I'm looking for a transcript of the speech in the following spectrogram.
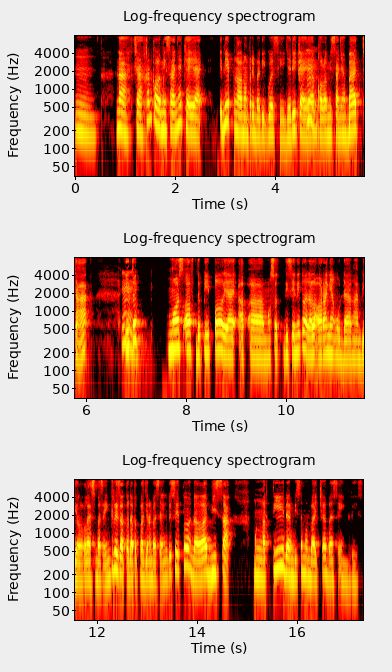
Hmm. Nah, Cah, kan kalau misalnya kayak ini pengalaman pribadi gue sih. Jadi kayak hmm. kalau misalnya baca hmm. itu most of the people ya uh, maksud di sini tuh adalah orang yang udah ngambil les bahasa Inggris atau dapat pelajaran bahasa Inggris itu adalah bisa mengerti dan bisa membaca bahasa Inggris.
